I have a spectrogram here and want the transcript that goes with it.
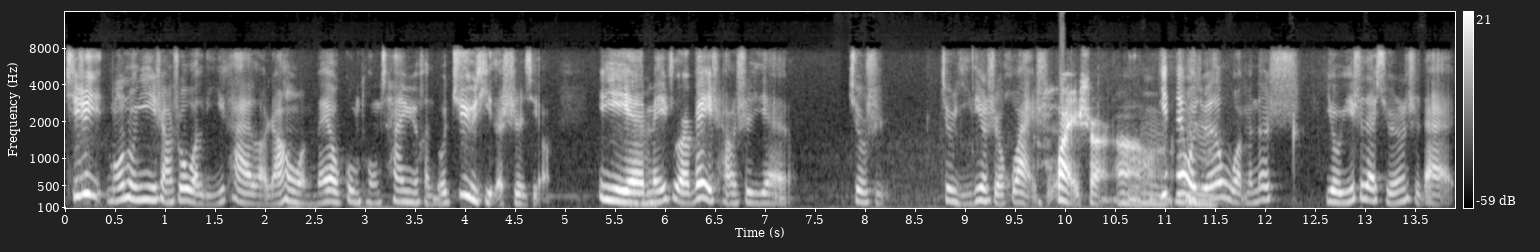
其实某种意义上说，我离开了，然后我们没有共同参与很多具体的事情，也没准未尝是一件，就是，就一定是坏事。坏事儿啊！因为我觉得我们的友谊是在学生时代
